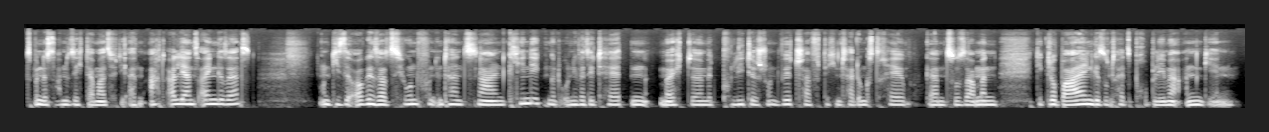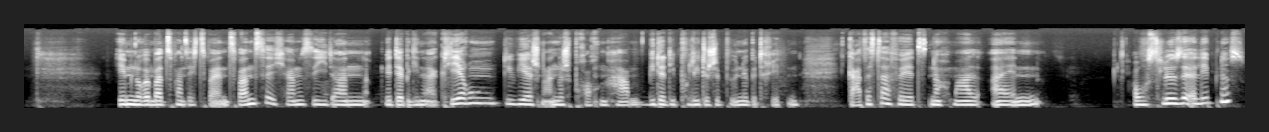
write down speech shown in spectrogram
Zumindest haben sie sich damals für die Alpen-8-Allianz eingesetzt. Und diese Organisation von internationalen Kliniken und Universitäten möchte mit politischen und wirtschaftlichen Entscheidungsträgern zusammen die globalen Gesundheitsprobleme angehen. Im November 2022 haben Sie dann mit der Berliner Erklärung, die wir schon angesprochen haben, wieder die politische Bühne betreten. Gab es dafür jetzt nochmal ein Auslöseerlebnis?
